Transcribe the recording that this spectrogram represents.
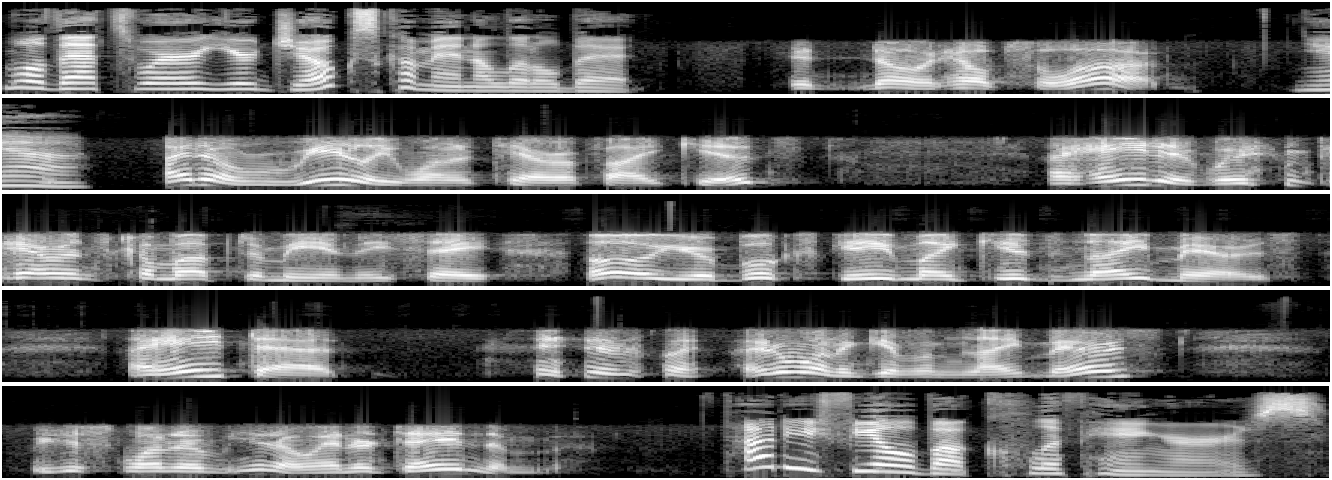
Well, that's where your jokes come in a little bit. It no, it helps a lot. Yeah. I don't really want to terrify kids. I hate it when parents come up to me and they say, "Oh, your books gave my kids nightmares." I hate that. I don't want to give them nightmares. We just want to, you know, entertain them. How do you feel about cliffhangers?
